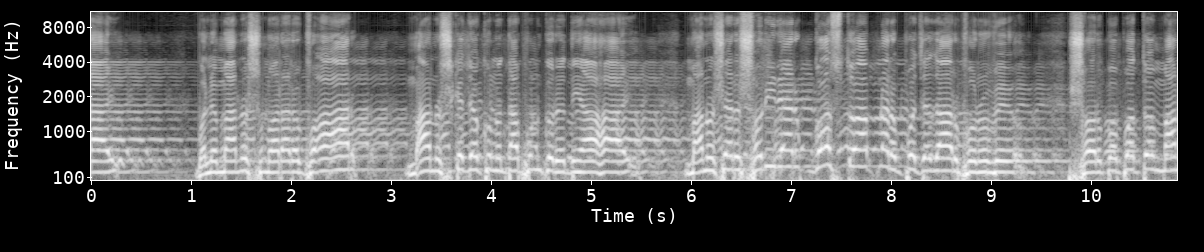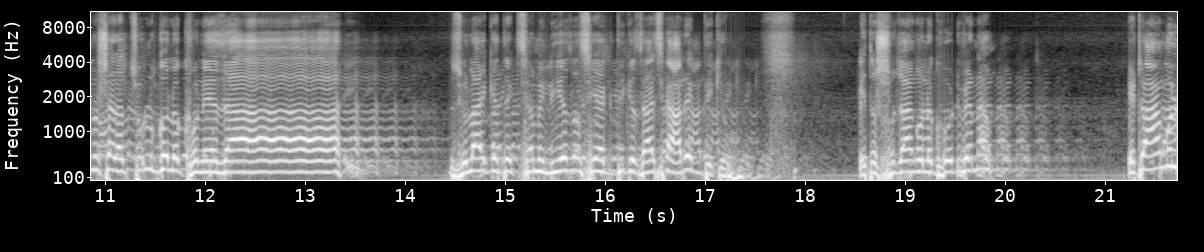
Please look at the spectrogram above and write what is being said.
নাই? বলে, মানুষ মরার পর মানুষকে যখন দাফন করে দেওয়া হয়, মানুষের শরীরের গস্ত আপনার পচে যাওয়ার পূর্বে সর্বপ্রথম মানুষের চুলগুলো খুলে যায়। জুলাইকে দেখছি, আমি নিয়ে যাচ্ছি, একদিকে যাচ্ছে আরেক দিকেও এ তো সোজা আঙুলে ঘটবে না। এটা আঙুল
